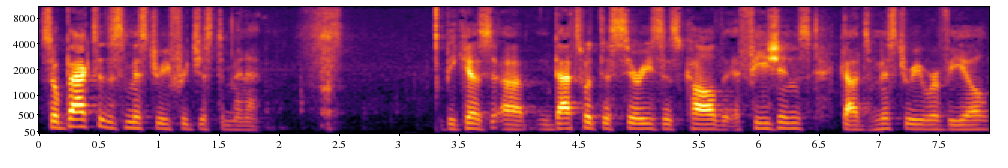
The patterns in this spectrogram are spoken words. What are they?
So, back to this mystery for just a minute. Because uh, that's what this series is called Ephesians, God's mystery revealed.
